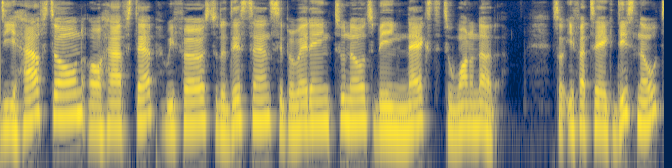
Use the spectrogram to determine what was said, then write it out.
The half tone or half step refers to the distance separating two notes being next to one another. So if I take this note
